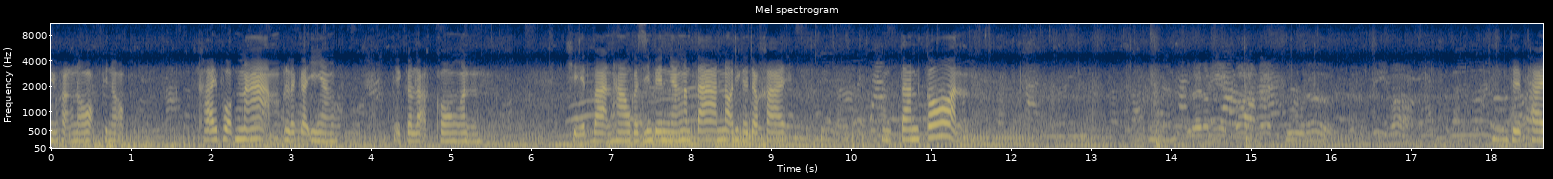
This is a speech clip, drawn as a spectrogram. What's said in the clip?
อยู่ข้างนอกพี่น้องายพวกน้ำแล้วก็เอียงเอกลักษณ์ของอันเขตบ้านเฮาก็สิเป็นยังน้ำตาลเนาะที่เขาเจ้าขายน้ำตาลก้อนเที่บ้างเทพไทย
